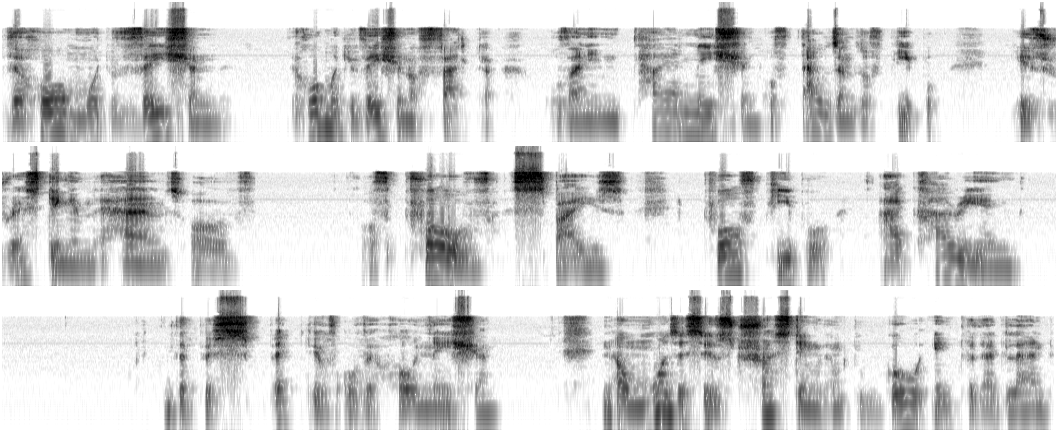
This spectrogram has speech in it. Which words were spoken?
the whole motivation the whole motivational factor of an entire nation of thousands of people is resting in the hands of of 12 spies 12 people are carrying the perspective of a whole nation now Moses is trusting them to go into that land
